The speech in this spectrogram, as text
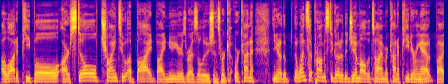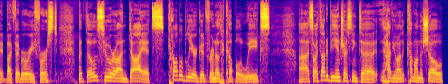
a lot of people are still trying to abide by New Year's resolutions. We're, we're kind of, you know, the, the ones that promise to go to the gym all the time are kind of petering out by, by February 1st. But those who are on diets probably are good for another couple of weeks. Uh, so I thought it'd be interesting to have you on, come on the show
